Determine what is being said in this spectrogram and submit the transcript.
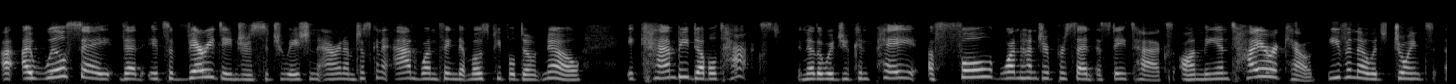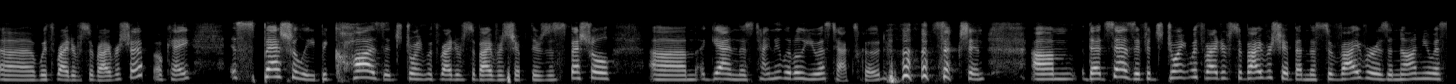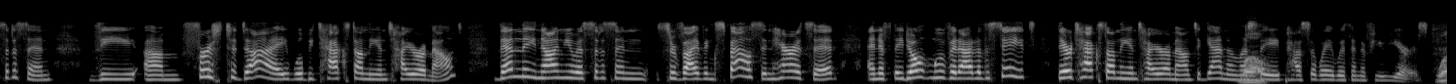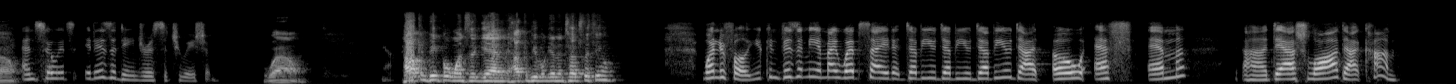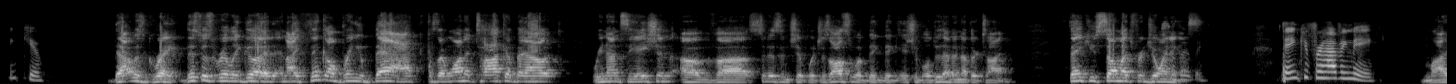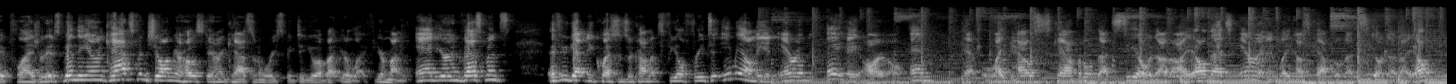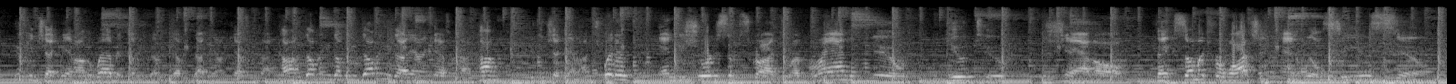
I, I will say that it's a very dangerous situation, Aaron. I'm just going to add one thing that most people don't know it can be double taxed. In other words, you can pay a full 100% estate tax on the entire account, even though it's joint uh, with right of survivorship. Okay. Especially because it's joint with right of survivorship. There's a special, um, again, this tiny little US tax code section um, that says if it's joint with right of survivorship and the survivor is a non US citizen, the um, first to die will be taxed on the entire amount. Then the non US citizen surviving spouse inherits it. And if they don't move it out of the states, they're taxed on the entire amount again unless wow. they pass away within a few years. Wow. And so it's it is a dangerous situation. Wow. Yeah. How can people once again, how can people get in touch with you? Wonderful. You can visit me at my website at www.ofm-law.com. Uh, Thank you. That was great. This was really good. And I think I'll bring you back because I want to talk about renunciation of uh, citizenship, which is also a big, big issue. We'll do that another time. Thank you so much for joining Absolutely. us. Thank you for having me. My pleasure. It's been the Aaron Katsman Show. I'm your host, Aaron Katsman, where we speak to you about your life, your money, and your investments. If you've got any questions or comments, feel free to email me at Aaron, A-A-R-O-N, at lighthousecapital.co.il. That's Aaron at lighthousecapital.co.il. You can check me out on the web at www.aaronkatsman.com, www.aaronkatsman.com check out on Twitter, and be sure to subscribe to our brand new YouTube channel. Thanks so much for watching, and we'll see you soon.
